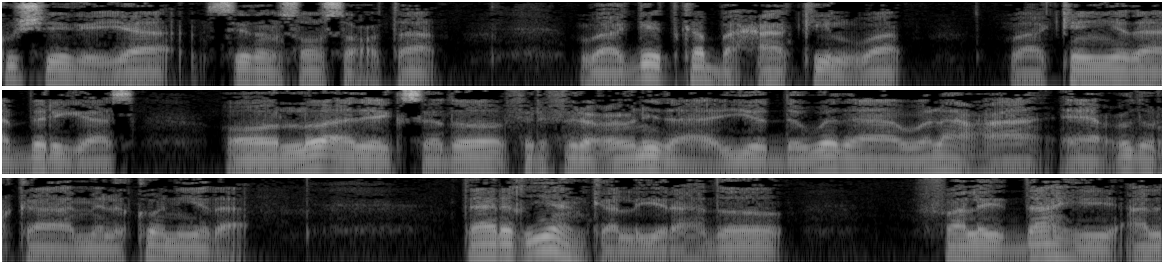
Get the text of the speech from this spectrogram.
ku sheegaya sidan soo socota. Waa geed ka baxa kiilwa waa kenyada berigaas oo loo adeegsado firfircoonida iyo dawada walaaca ee cudurka melakoniyada. Taariikhyahanka la yidhaahdo falidahi al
